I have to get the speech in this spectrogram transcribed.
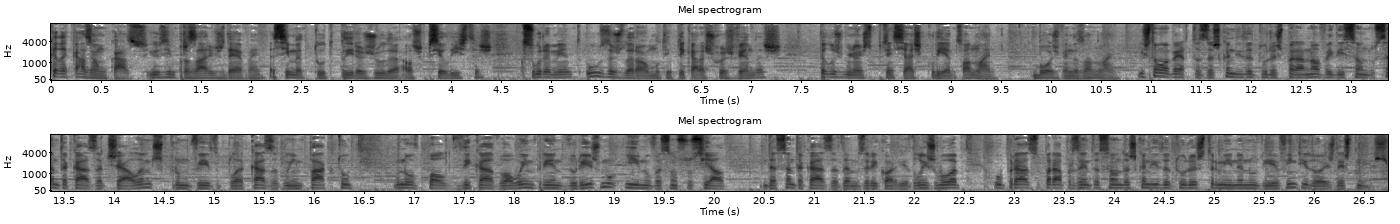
Cada caso é um caso e os empresários devem, acima de tudo, pedir ajuda aos especialistas que seguramente os ajudarão a multiplicar as suas vendas pelos milhões de potenciais clientes online. Boas vendas online. estão abertas as candidaturas para a nova edição do Santa Casa Challenge, promovido pela Casa do Impacto, o um novo polo dedicado ao empreendedorismo e inovação social da Santa Casa da Misericórdia de Lisboa. O prazo para a apresentação das candidaturas termina no dia 22 deste mês.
